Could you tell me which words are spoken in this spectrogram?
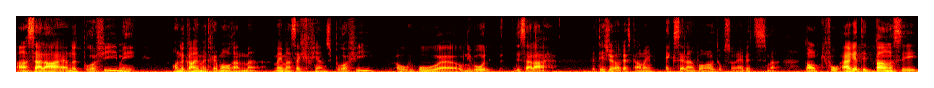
en salaire notre profit, mais on a quand même un très bon rendement, même en sacrifiant du profit au, euh, niveau des salaires. Le TGA reste quand même excellent pour un retour sur investissement. Donc, il faut arrêter de penser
